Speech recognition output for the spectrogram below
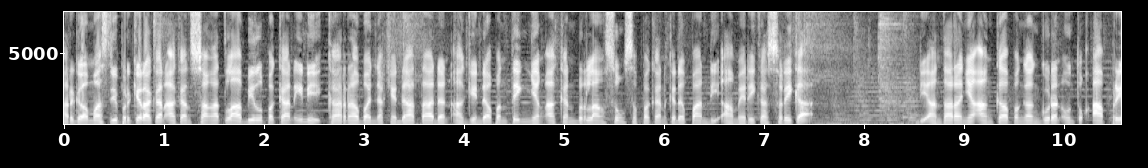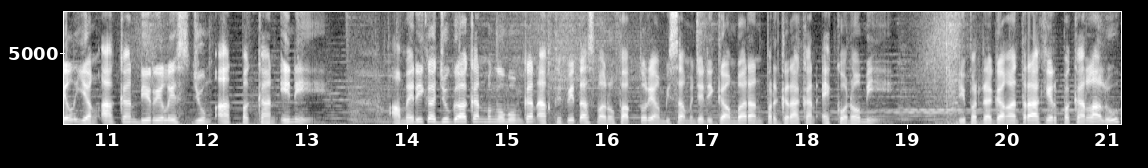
Harga emas diperkirakan akan sangat labil pekan ini karena banyaknya data dan agenda penting yang akan berlangsung sepekan ke depan di Amerika Serikat. Di antaranya angka pengangguran untuk April yang akan dirilis Jumat pekan ini. Amerika juga akan mengumumkan aktivitas manufaktur yang bisa menjadi gambaran pergerakan ekonomi. Di perdagangan terakhir pekan lalu,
